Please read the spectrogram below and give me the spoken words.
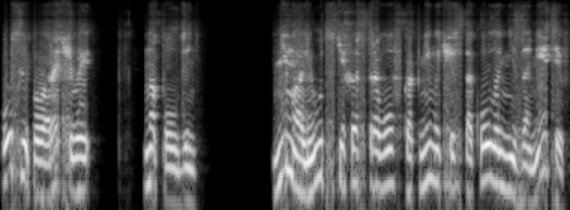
После поворачивай на полдень. Мимо Алиутских островов, как мимо чистокола, не заметив,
